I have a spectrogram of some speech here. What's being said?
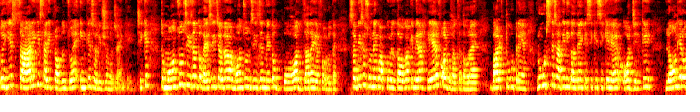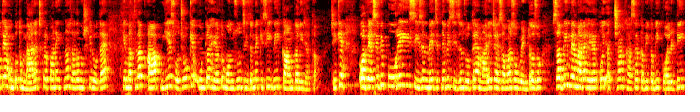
तो ये सारी की सारी प्रॉब्लम्स जो है, इनके सोल्यूशन हो जाएँगे, ठीक है? तो मानसून सीज़न तो वैसे ही चल रहा है और मानसून सीज़न में तो बहुत ज़्यादा हेयर फॉल होता है। सभी से सुनने को आपको मिलता होगा कि मेरा हेयर फॉल बहुत ज़्यादा हो रहा है, बाल टूट रहे हैं रूट्स के साथ ही निकलते हैं किसी किसी के हेयर और जिनके लॉन्ग हेयर होते हैं, उनको तो मैनेज कर पाना इतना ज़्यादा मुश्किल होता है कि मतलब आप ये सोचो कि उनका हेयर तो मानसून सीज़न में किसी भी काम का नहीं रहता, ठीक है? और वैसे भी पूरे ही सीज़न में जितने भी सीज़न होते हैं, हमारे चाहे समर्स हो विंटर्स हो, सभी में हमारा हेयर कोई अच्छा खासा कभी कभी क्वालिटी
